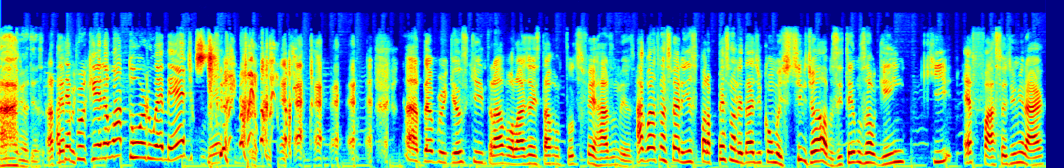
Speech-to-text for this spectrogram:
Ai, meu Deus. Até, Até, porque... porque ele é um ator, não é médico, né? Até porque os que entravam lá já estavam todos ferrados mesmo. Agora transfere isso para personalidade como Steve Jobs e temos alguém que é fácil admirar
